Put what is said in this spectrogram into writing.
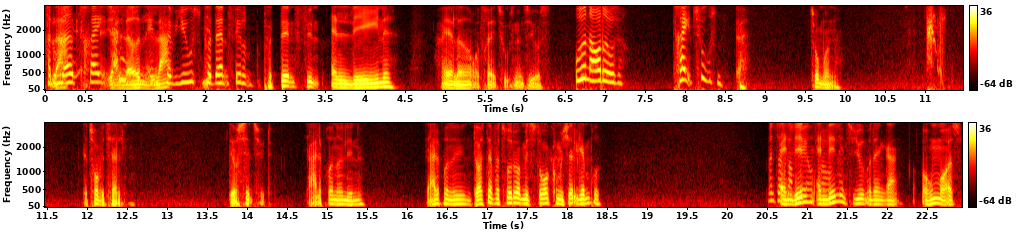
Har du Nej, lavet tre jeg har lavet en lang- interviews på den film? På den film alene har jeg lavet over 3.000 interviews. Uden overdrivelse? 3.000? To måneder. Jeg tror, vi talte den. Det var sindssygt. Jeg har aldrig prøvet noget lignende. Jeg har aldrig prøvet noget lignende. Det er også derfor, jeg troede, det var mit store kommercielle gennembrud. Men så Anne kom Anne Thrones. Lind interviewede mig dengang. Og hun må også...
